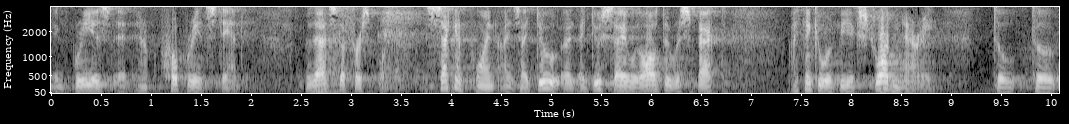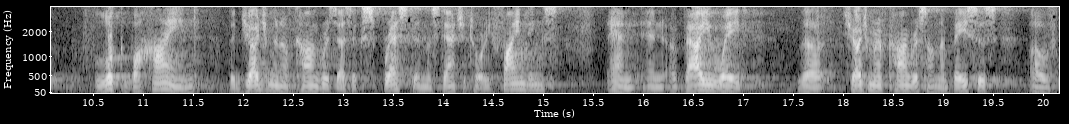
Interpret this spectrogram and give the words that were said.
agree is an appropriate standard. But that's the first point. The second point, is I do, I do say with all due respect, I think it would be extraordinary to, to look behind the judgment of Congress as expressed in the statutory findings and, and evaluate the judgment of Congress on the basis of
